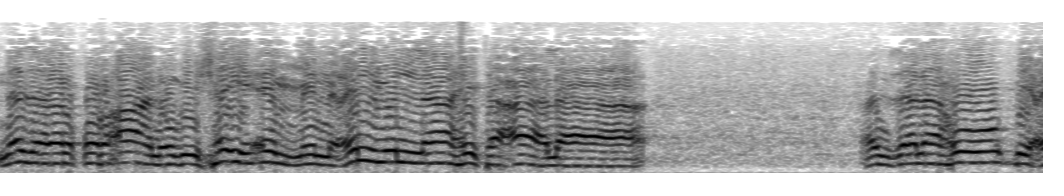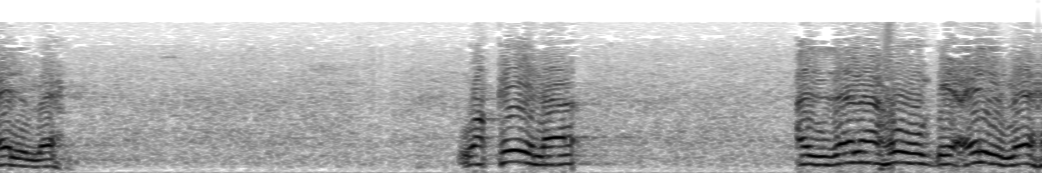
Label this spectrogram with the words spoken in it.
نزل القرآن بشيء من علم الله تعالى. أنزله بعلمه. وقيل أنزله بعلمه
